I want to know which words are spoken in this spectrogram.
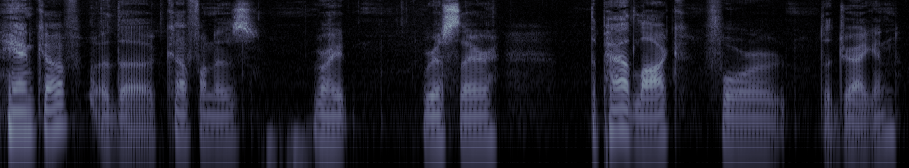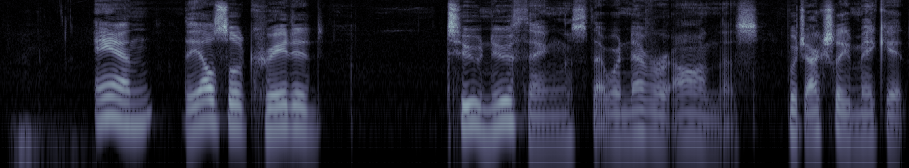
handcuff, or the cuff on his right wrist there, the padlock for the dragon, and they also created two new things that were never on this, which actually make it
